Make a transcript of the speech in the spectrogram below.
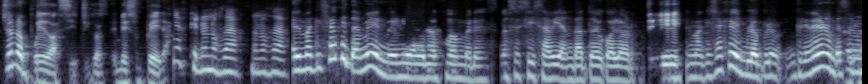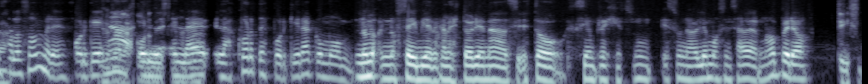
Yo no puedo así, chicos. Me supera. Es que no nos da, no nos da. El maquillaje también venía de los hombres. No sé si sabían dato de color. Sí, El maquillaje lo pr- primero lo empezaron a usar los hombres. Porque nada, las cortes, en, en es la- verdad. en las cortes, porque era como. No, no sé bien la historia, nada. Si esto siempre es un, es un hablemos sin saber, ¿no? Pero sí,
